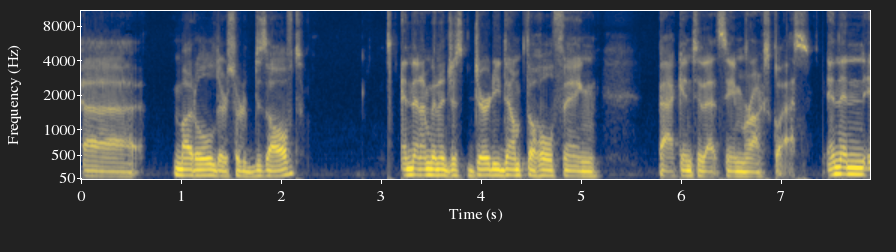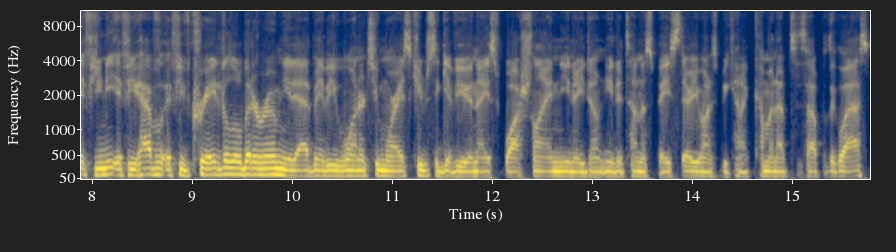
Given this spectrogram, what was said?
uh, muddled or sort of dissolved. And then I'm going to just dirty dump the whole thing back into that same rocks glass. And then if you need, if you have, if you've created a little bit of room, you'd add maybe one or two more ice cubes to give you a nice wash line. You know, you don't need a ton of space there. You want it to be kind of coming up to the top of the glass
